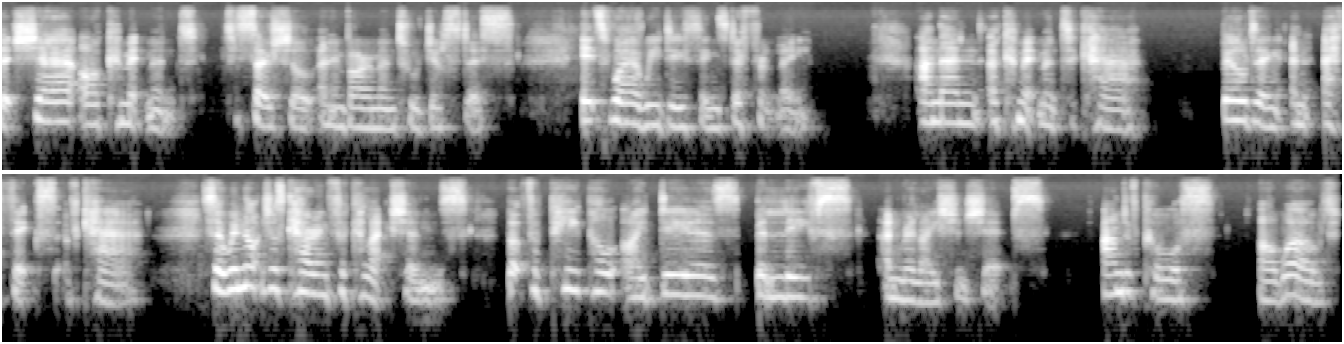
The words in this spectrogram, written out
that share our commitment to social and environmental justice. It's where we do things differently. And then a commitment to care, building an ethics of care. So we're not just caring for collections, but for people, ideas, beliefs, and relationships. And of course, our world.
